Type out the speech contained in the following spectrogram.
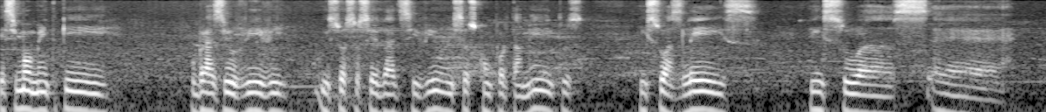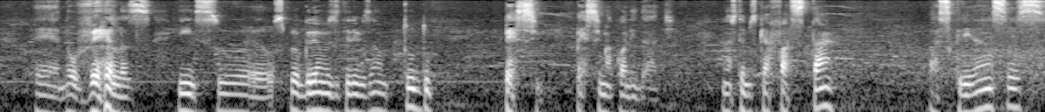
esse momento que o Brasil vive em sua sociedade civil, em seus comportamentos, em suas leis, em suas é, é, novelas, em seus programas de televisão, tudo péssimo péssima qualidade. Nós temos que afastar as crianças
